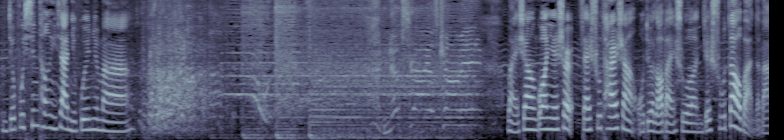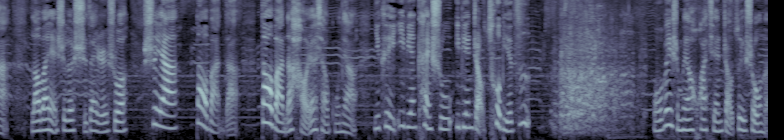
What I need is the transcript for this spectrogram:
你就不心疼一下你闺女吗？晚上逛夜市，在书摊上，我对老板说：“你这书盗版的吧？”老板也是个实在人，说：“是呀。”盗版的，盗版的好呀，小姑娘，你可以一边看书一边找错别字。我为什么要花钱找罪受呢？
